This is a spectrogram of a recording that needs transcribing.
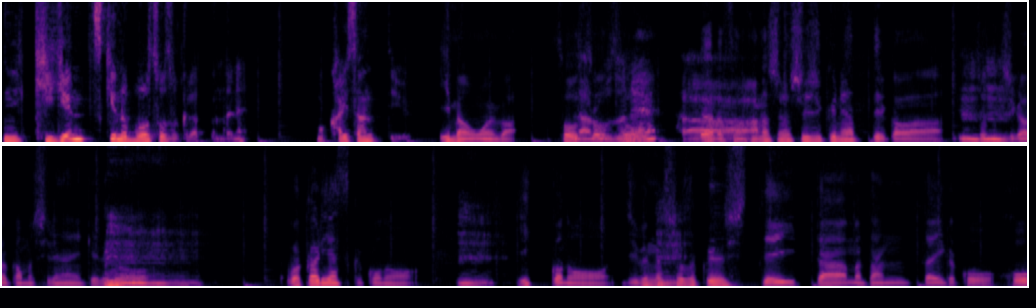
に期限付きの暴走族だったんだね。もう解散っていう。今思えば。そうなるそうそう。ほどね。だからその話の主軸に合ってるかはちょっと違うかもしれないけれど、うんうん分かりやすくこの。一個の自分が所属していた、まあ、団体がこう崩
